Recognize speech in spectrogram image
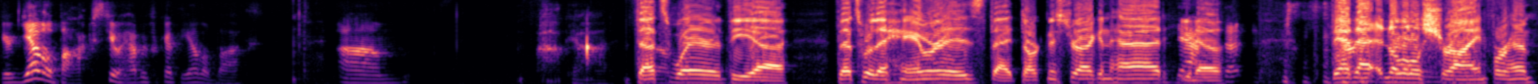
Your yellow box too. How we forget the yellow box? Um, oh god. that's where the uh, That's where the hammer is that Darkness Dragon had. Yeah, you know, that- they had that in a little shrine for him.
